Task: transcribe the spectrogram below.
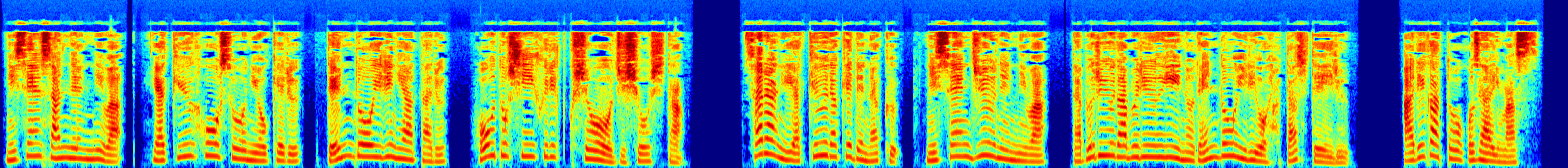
2003年には、野球放送における殿堂入りにあたる、フォードシーフリック賞を受賞した。さらに野球だけでなく、2010年には WWE の殿堂入りを果たしている。ありがとうございます。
